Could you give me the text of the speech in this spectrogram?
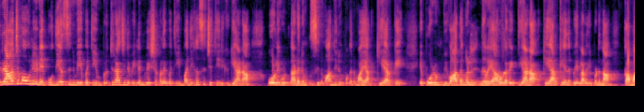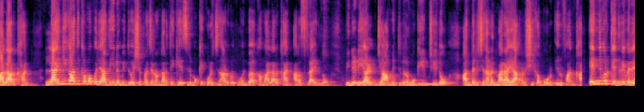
രാജമൗലിയുടെ പുതിയ സിനിമയെ പറ്റിയും പൃഥ്വിരാജിന്റെ വില്ലൻ വേഷങ്ങളെ പറ്റിയും പരിഹസിച്ചെത്തിയിരിക്കുകയാണ് ബോളിവുഡ് നടനും സിനിമാ നിരൂപകനുമായ കെ ആർ കെ. എപ്പോഴും വിവാദങ്ങളിൽ നിറയാറുള്ള വ്യക്തിയാണ് കെ ആർ കെ എന്ന പേരിൽ അറിയപ്പെടുന്ന കമാൽ ആർ ഖാൻ. ലൈംഗികാതിക്രമ പരാതിയിലും വിദ്വേഷ പ്രചരണം നടത്തിയ കേസിലുമൊക്കെ കുറച്ച് നാളുകൾക്ക് മുൻപ് കമാൽ ആർ ഖാൻ അറസ്റ്റിലായിരുന്നു. പിന്നീട് ഇയാൾ ജാമ്യത്തിൽ ഇറങ്ങുകയും ചെയ്തു. അന്തരിച്ച നടന്മാരായ ഋഷി കപൂർ ഇർഫാൻ ഖാൻ എന്നിവർക്കെതിരെ വരെ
